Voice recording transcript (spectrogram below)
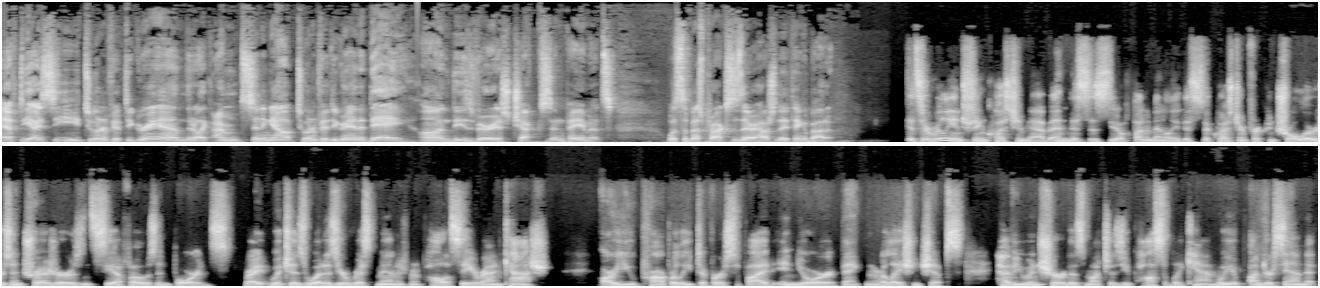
FDIC 250 grand. They're like I'm sending out 250 grand a day on these various checks and payments. What's the best practice there? How should they think about it it's a really interesting question, Meb. And this is, you know, fundamentally, this is a question for controllers and treasurers and CFOs and boards, right? Which is what is your risk management policy around cash? Are you properly diversified in your banking relationships? Have you insured as much as you possibly can? We understand that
